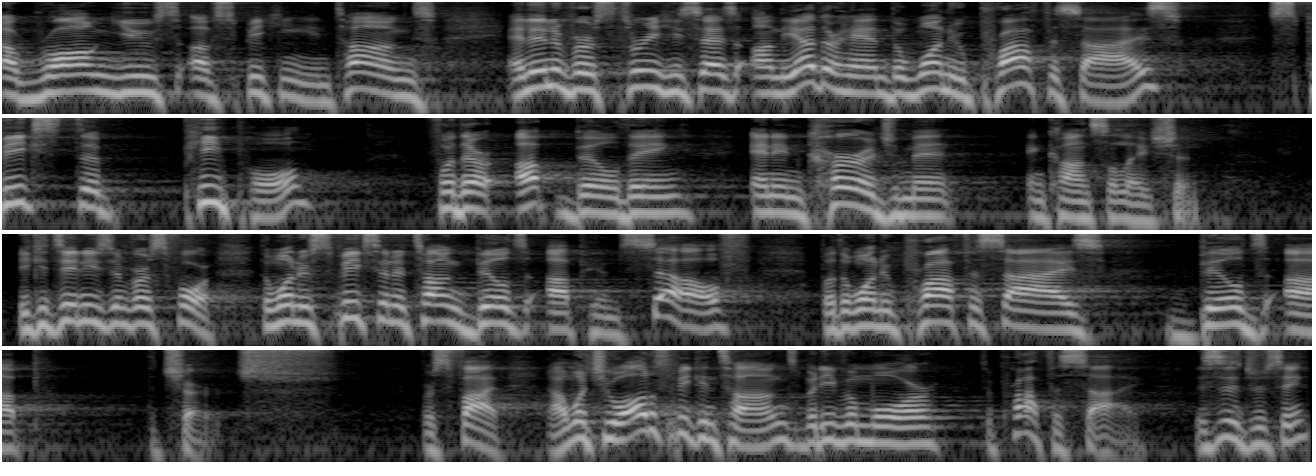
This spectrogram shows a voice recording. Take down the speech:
a wrong use of speaking in tongues. And then in verse 3, he says, On the other hand, the one who prophesies speaks to people for their upbuilding and encouragement and consolation. He continues in verse 4 The one who speaks in a tongue builds up himself, but the one who prophesies builds up the church. Verse 5 now I want you all to speak in tongues, but even more to prophesy. This is interesting.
